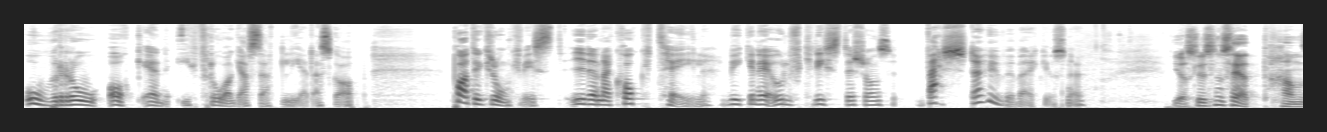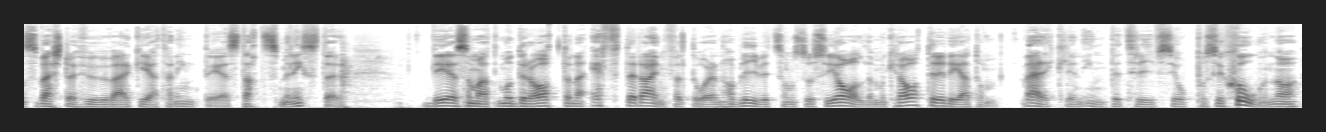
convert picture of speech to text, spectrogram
oro och en ifrågasatt ledarskap. Patrik Kronqvist, i denna cocktail, vilken är Ulf Kristerssons värsta huvudvärk just nu? Jag skulle liksom säga att hans värsta huvudvärk är att han inte är statsminister. Det är som att Moderaterna efter Reinfeldt-åren har blivit som socialdemokrater i det att de verkligen inte trivs i opposition. Och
